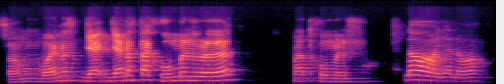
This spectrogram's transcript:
son buenos. Ya, ya no está Hummels, ¿verdad? Matt Hummels. No, ya no.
